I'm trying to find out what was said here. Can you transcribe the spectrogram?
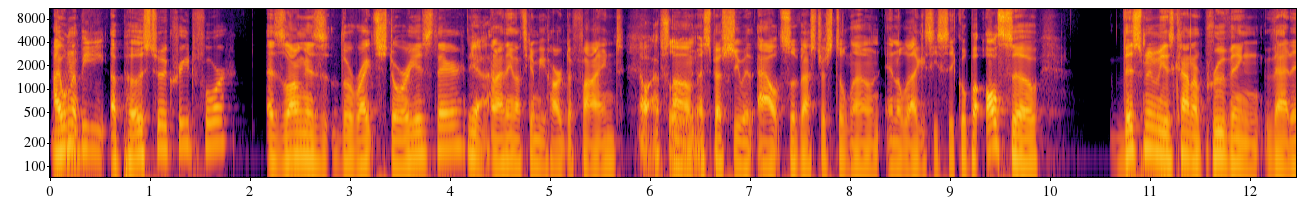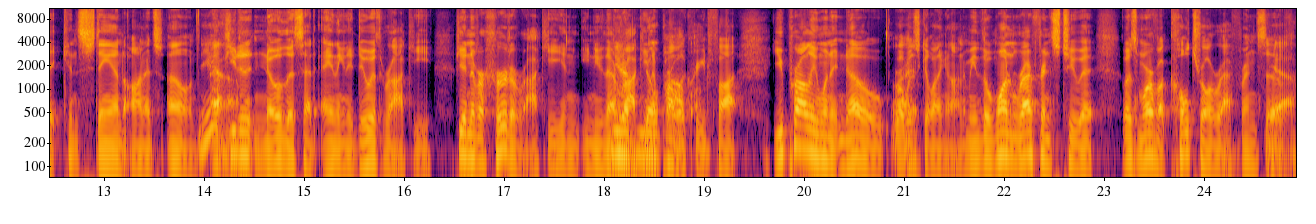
I Mm-hmm. wouldn't be opposed to a Creed four as long as the right story is there. Yeah. And I think that's gonna be hard to find. Oh, absolutely. Um, especially without Sylvester Stallone in a legacy sequel. But also this movie is kind of proving that it can stand on its own. Yeah. If you didn't know this had anything to do with Rocky, if you had never heard of Rocky and you knew that You'd Rocky no and Apollo problem. Creed fought, you probably wouldn't know what was going on. I mean, the one reference to it was more of a cultural reference of Yeah.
